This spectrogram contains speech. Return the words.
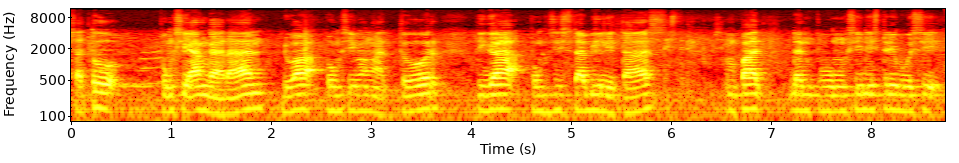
Satu, fungsi anggaran. Dua, fungsi mengatur. Tiga, fungsi stabilitas. Empat, dan fungsi distribusi.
